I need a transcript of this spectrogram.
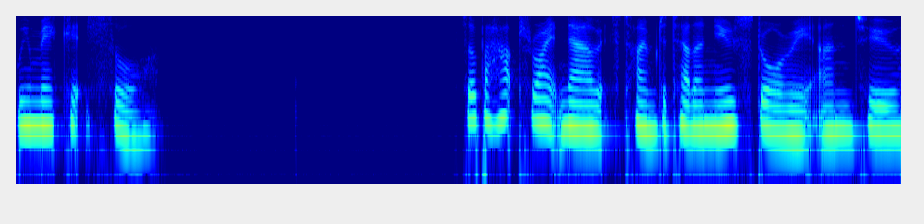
we make it so. So perhaps right now it's time to tell a new story and to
